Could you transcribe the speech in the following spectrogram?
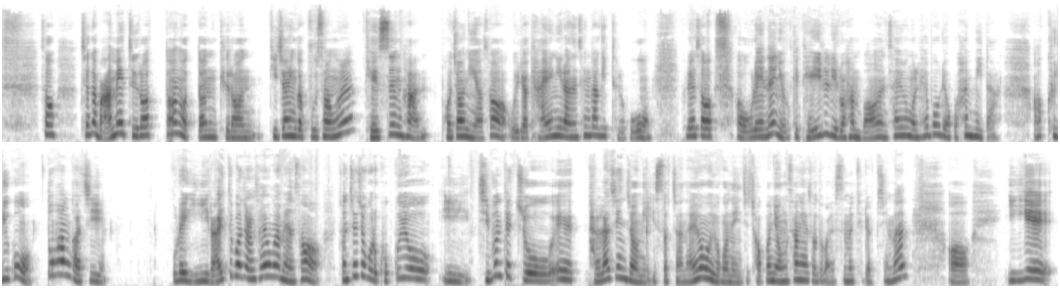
그래서 제가 마음에 들었던 어떤 그런 디자인과 구성을 계승한 버전이어서 오히려 다행이라는 생각이 들고 그래서 어, 올해는 이렇게 데일리로 한번 사용을 해보려고 합니다. 아 그리고 또 한 가지 올해 이 라이트 버전을 사용하면서 전체적으로 고구요 이 지분대 쪽에 달라진 점이 있었잖아요. 요거는 이제 저번 영상에서도 말씀을 드렸지만 어 이게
